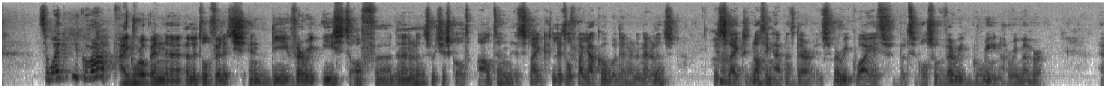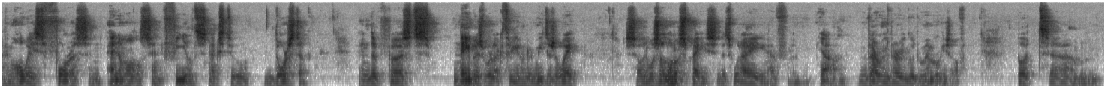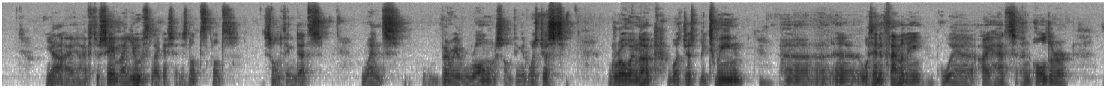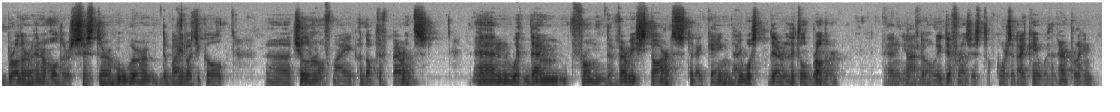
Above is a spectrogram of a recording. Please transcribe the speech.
So where did you grow up? I grew up in a, a little village in the very east of uh, the Netherlands, which is called Aalten. It's like Little Payaco, but then in the Netherlands. It's like nothing happens there. It's very quiet, but also very green. I remember having always forests and animals and fields next to doorstep. And the first neighbors were like 300 meters away. So there was a lot of space. That's what I have, yeah, very, very good memories of. But um, yeah, I, I have to say, my youth, like I said, is not not something that went very wrong or something. It was just growing up was just between uh, uh, within a family where I had an older brother and an older sister who were the biological uh, children of my adoptive parents. And with them from the very start that I came, I was their little brother. And yeah, the only difference is, of course, that I came with an airplane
